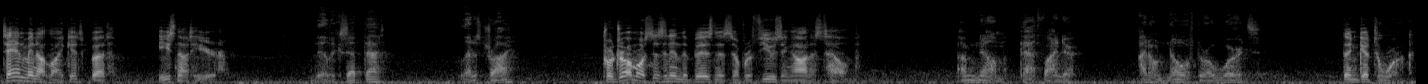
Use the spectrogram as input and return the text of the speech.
Tann may not like it, but he's not here. They'll accept that? Let us try? Prodromos isn't in the business of refusing honest help. I'm numb, Pathfinder. I don't know if there are words. Then get to work.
